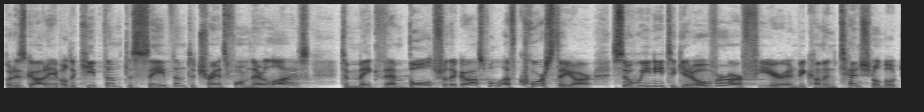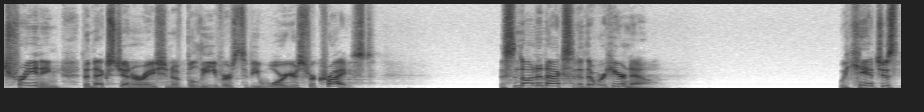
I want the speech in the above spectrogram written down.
But is God able to keep them, to save them, to transform their lives, to make them bold for the gospel? Of course they are. So we need to get over our fear and become intentional about training the next generation of believers to be warriors for Christ. This is not an accident that we're here now. We can't just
